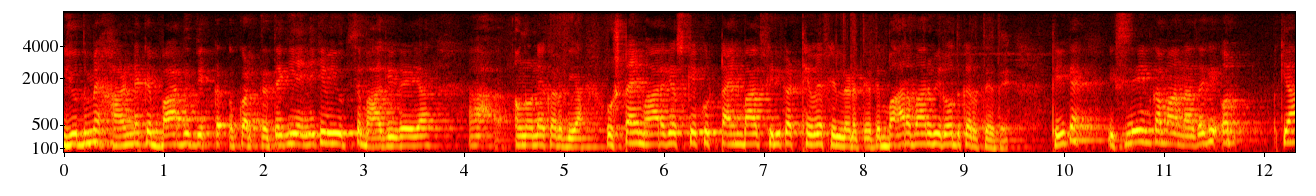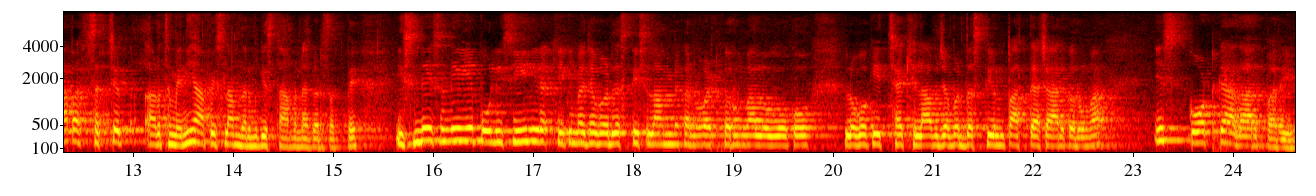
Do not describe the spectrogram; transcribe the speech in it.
युद्ध में हारने के बाद करते थे कि ये नहीं कि युद्ध से भाग ही गए या उन्होंने कर दिया। उस टाइम हार गए, उसके कुछ टाइम बाद फिर इकट्ठे हुए, फिर लड़ते थे। बार बार विरोध करते थे। ठीक है? इसलिए इनका मानना था कि और क्या आप सच्चे अर्थ में नहीं, आप इस्लाम धर्म की स्थापना कर सकते। इसलिए, इसने ये पॉलिसी ही नहीं रखी कि मैं ज़बरदस्ती इस्लाम में कन्वर्ट करूँगा लोगों को, लोगों की इच्छा के खिलाफ ज़बरदस्ती उन पर अत्याचार करूँगा। इस कोट के आधार पर ही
